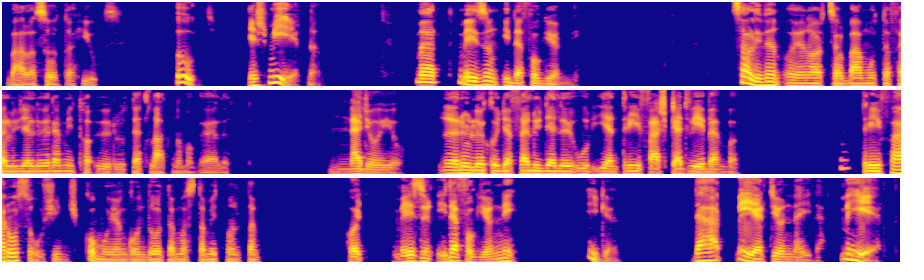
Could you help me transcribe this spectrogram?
válaszolta Hughes. Úgy. És miért nem? Mert Mézon ide fog jönni. Sullivan olyan arccal bámult a felügyelőre, mintha őrültet látna maga előtt. Nagyon jó. Örülök, hogy a felügyelő úr ilyen tréfás kedvében van. Tréfáról szó sincs, komolyan gondoltam azt, amit mondtam. Hogy Mézön ide fog jönni? Igen. De hát miért jönne ide? Miért?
